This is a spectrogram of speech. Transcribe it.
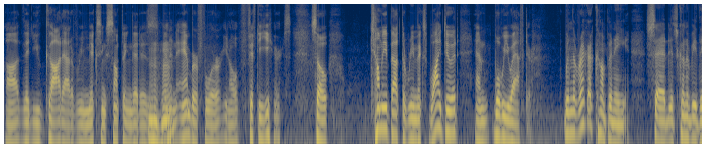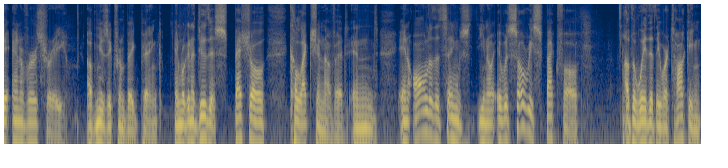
Uh, that you got out of remixing something that has been an amber for you know 50 years. So tell me about the remix. Why do it, and what were you after? When the record company said it's going to be the anniversary of music from Big Pink, and we're going to do this special collection of it, and and all of the things, you know, it was so respectful of the way that they were talking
